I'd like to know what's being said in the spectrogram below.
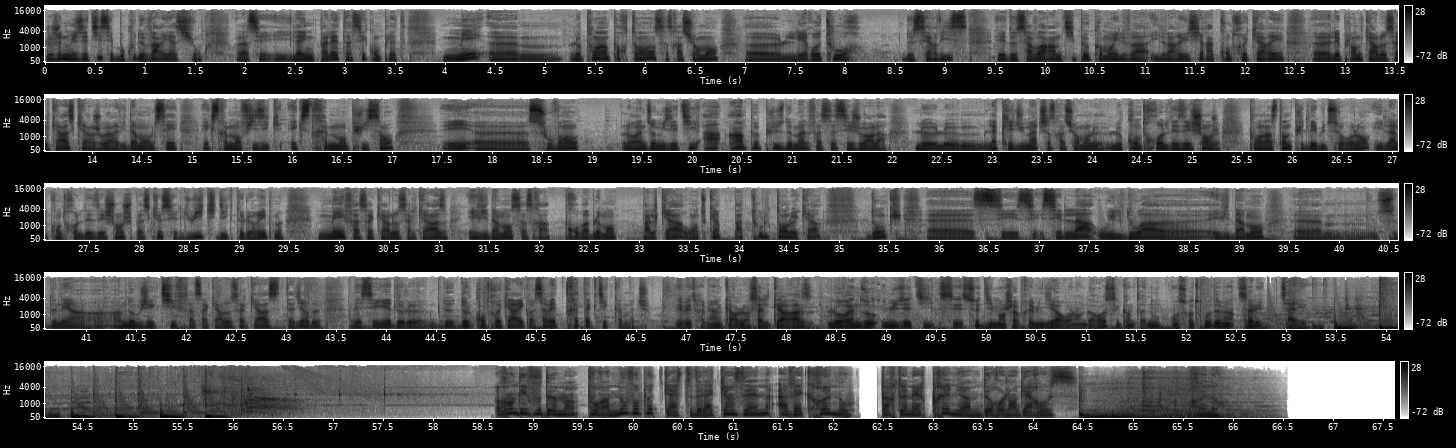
le jeu de Musetti, c'est beaucoup de variations. Voilà, il a une palette assez complète. Mais euh, le point important, ça sera sûrement les retours de service et de savoir un petit peu comment il va, il va réussir à contrecarrer euh, les plans de Carlos Alcaraz, qui est un joueur évidemment, on le sait, extrêmement physique, extrêmement puissant et euh, souvent Lorenzo Musetti a un peu plus de mal face à ces joueurs-là. Le, la clé du match, ce sera sûrement le, le contrôle des échanges. Pour l'instant, depuis le début de ce Roland, il a le contrôle des échanges parce que c'est lui qui dicte le rythme. Mais face à Carlos Alcaraz, évidemment, ça sera probablement pas le cas, ou en tout cas pas tout le temps le cas. Donc euh, c'est là où il doit euh, évidemment euh, se donner un, objectif face à Carlos Alcaraz, c'est-à-dire d'essayer de, de, le, de, de le contrecarrer. Quoi. Ça va être très tactique comme match. Eh bien, très bien, Carlos Alcaraz, Lorenzo Musetti, c'est ce dimanche après-midi à Roland Garros. Et quant à nous, on se retrouve demain. Salut Salut Rendez-vous demain pour un nouveau podcast de la quinzaine avec Renault, partenaire premium de Roland Garros. Renault.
